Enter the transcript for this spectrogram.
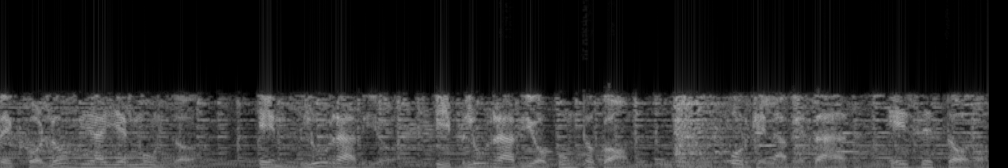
de Colombia y el mundo en Blue Radio y bluradio.com, porque la verdad es de todos.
